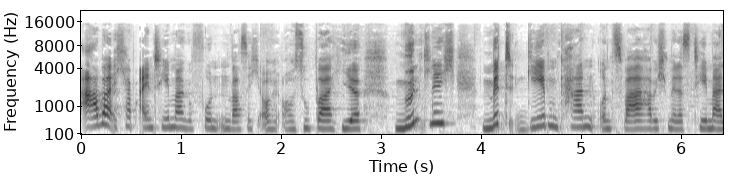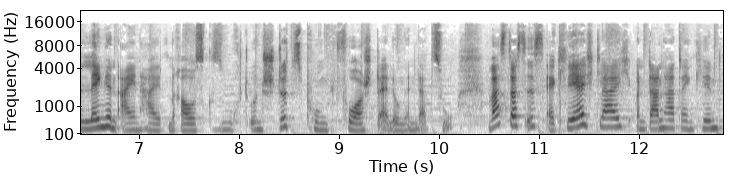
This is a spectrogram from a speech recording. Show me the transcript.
Aber ich habe ein Thema gefunden, was ich euch auch super hier mündlich mitgeben kann. Und zwar habe ich mir das Thema Längeneinheiten rausgesucht und Stützpunktvorstellungen dazu. Was das ist, erkläre ich gleich und dann hat dein Kind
